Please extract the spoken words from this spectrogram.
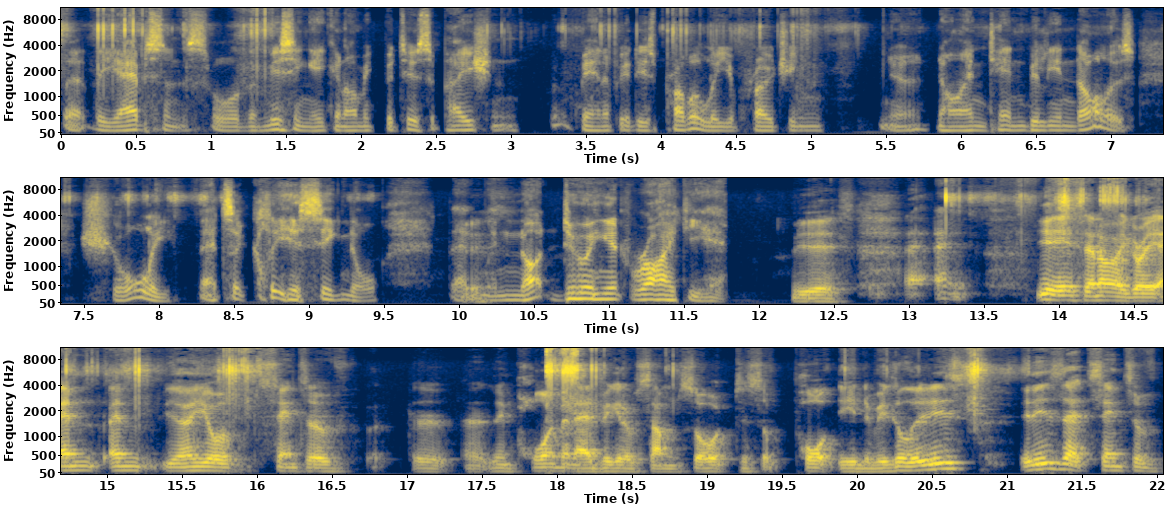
that the absence or the missing economic participation benefit is probably approaching you know, nine, ten billion dollars. Surely that's a clear signal that yes. we're not doing it right yet. Yes, and, yes, and I agree. And and you know your sense of uh, an employment advocate of some sort to support the individual. It is it is that sense of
